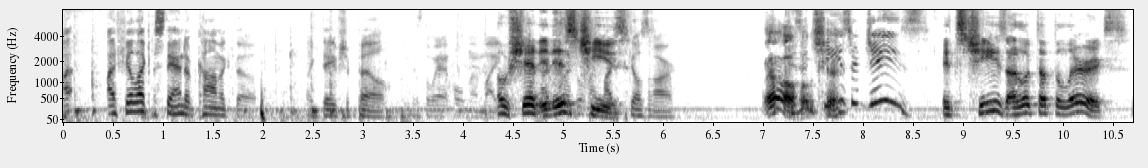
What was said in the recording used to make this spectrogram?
I, I feel like a stand-up comic though, like Dave Chappelle, is the way I hold my mic. Oh, shit, It is I realize is what my cheese. skills are. Oh, Is it okay. cheese or cheese? It's cheese. I looked up the lyrics.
